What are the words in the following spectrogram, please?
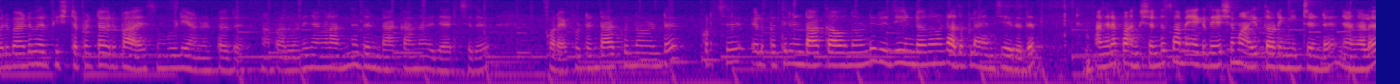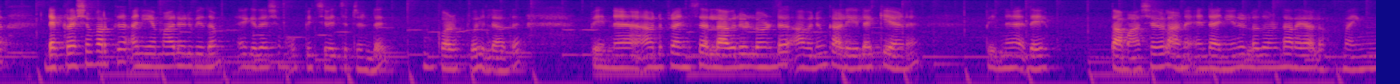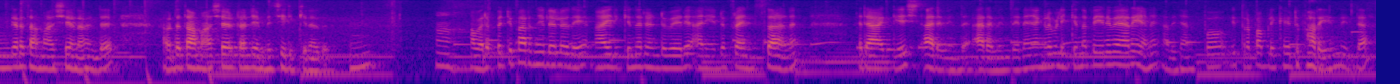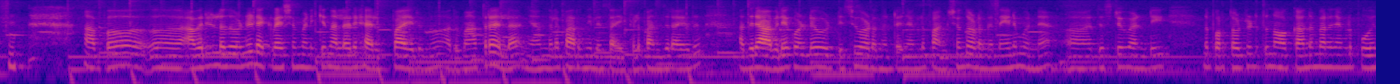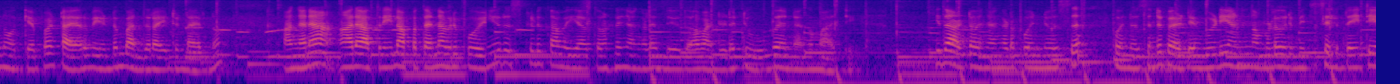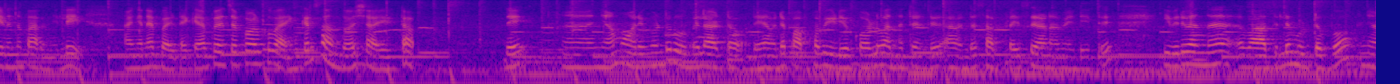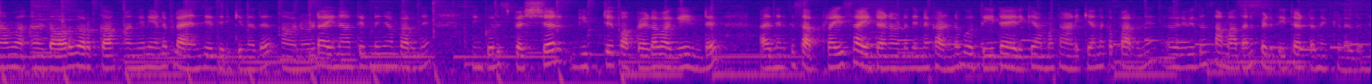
ഒരുപാട് പേർക്ക് ഇഷ്ടപ്പെട്ട ഒരു പായസം കൂടിയാണ് കേട്ടോ അത് അപ്പോൾ അതുകൊണ്ട് ഞങ്ങൾ അന്ന് ഇത് ഉണ്ടാക്കാമെന്നാണ് വിചാരിച്ചത്. കുറേ ഫുഡ് ഉണ്ടാക്കുന്നതുകൊണ്ട് കുറച്ച് എളുപ്പത്തിൽ ഉണ്ടാക്കാവുന്നതുകൊണ്ട് രുചി ഉണ്ടെന്നുകൊണ്ട് അത് പ്ലാൻ ചെയ്തത്. അങ്ങനെ ഫംഗ്ഷന്റെ സമയം ഏകദേശം ആയി തുടങ്ങിയിട്ടുണ്ട്. ഞങ്ങൾ ഡെക്കറേഷൻ വർക്ക് അനിയന്മാരൊരുവിധം ഏകദേശം ഒപ്പിച്ച് വെച്ചിട്ടുണ്ട്. കുഴപ്പമില്ലാതെ. പിന്നെ അവന്റെ ഫ്രണ്ട്സ് എല്ലാവരും ഉള്ളതുകൊണ്ട് അവനും കളിയിലൊക്കെയാണ്. പിന്നെ ഇതേ തമാശകളാണ്. എന്റെ അനിയനുള്ളതുകൊണ്ട് അറിയാമല്ലോ ഭയങ്കര തമാശയാണ് അവന്റെ. അവന്റെ തമാശയായിട്ടാണ് രമിച്ചിരിക്കുന്നത്. ആ അവരെ പറ്റി പറഞ്ഞില്ലല്ലോ അതെ ആയിരിക്കുന്ന രണ്ടുപേര് അനിയന്റെ ഫ്രണ്ട്സാണ് രാകേഷ് അരവിന്ദ്. അരവിന്ദിനെ ഞങ്ങൾ വിളിക്കുന്ന പേര് വേറെയാണ്. അത് ഞാനിപ്പോൾ ഇത്ര പബ്ലിക്കായിട്ട് പറയുന്നില്ല. അപ്പോൾ അവരുള്ളത് കൊണ്ട് ഡെക്കറേഷൻ പണിക്ക് നല്ലൊരു ഹെൽപ്പായിരുന്നു അതുമാത്രമല്ല ഞാൻ ഇന്നലെ പറഞ്ഞില്ല സൈക്കിൾ പഞ്ചറായത് അത് രാവിലെ കൊണ്ട് ഒട്ടിച്ച് കൊടുന്നിട്ട് ഞങ്ങൾ ഫംഗ്ഷൻ തുടങ്ങുന്നതിന് മുന്നേ ജസ്റ്റ് വണ്ടി ഒന്ന് പുറത്തോട്ടെടുത്ത് നോക്കാമെന്നും പറഞ്ഞ് ഞങ്ങൾ പോയി നോക്കിയപ്പോൾ ടയർ വീണ്ടും പഞ്ചറായിട്ടുണ്ടായിരുന്നു. അങ്ങനെ ആ രാത്രിയിൽ അപ്പം തന്നെ അവർ പോയി. റിസ്ക് എടുക്കാൻ വയ്യാത്തതുകൊണ്ട് ഞങ്ങൾ എന്ത് ചെയ്തു? ആ വണ്ടിയുടെ ട്യൂബ് തന്നെ അങ്ങ് മാറ്റി. ഇതാട്ടോ ഞങ്ങളുടെ പൊന്നൂസ്. പൊന്നൂസിന്റെ ബർത്ത്ഡേയും കൂടിയാണ് നമ്മൾ ഒരുമിച്ച് സെലിബ്രേറ്റ് ചെയ്യണമെന്ന് പറഞ്ഞില്ലേ? അങ്ങനെ ബർത്ത്ഡേ ക്യാപ്പ് വെച്ചപ്പോൾ അവൾക്ക് ഭയങ്കര സന്തോഷമായി കേട്ടോ ദേ ഞാൻ മോനെ കൊണ്ട് റൂമിലാട്ടോ. അതെ അവന്റെ പപ്പ വീഡിയോ കോൾ വന്നിട്ടുണ്ട്. അവന്റെ സർപ്രൈസ് കാണാൻ വേണ്ടിയിട്ട്. ഇവർ വന്ന് വാതിൽ മുട്ടുമ്പോൾ ഞാൻ ഡോർ തുറക്കാം. അങ്ങനെയാണ് പ്ലാൻ ചെയ്തിരിക്കുന്നത്. അവനോട് അതിനകത്തിരുന്ന് ഞാൻ പറഞ്ഞ് നിനക്കൊരു സ്പെഷ്യൽ ഗിഫ്റ്റ് പപ്പയുടെ വകയുണ്ട്. അത് നിനക്ക് സർപ്രൈസ് ആയിട്ടാണ്. അതുകൊണ്ട് നിന്നെ കണ്ണു പൊത്തിയിട്ടായിരിക്കും അമ്മ കാണിക്കാന്നൊക്കെ പറഞ്ഞ് ഒരുവിധം സമാധാനപ്പെടുത്തിയിട്ടാട്ടോ നിൽക്കുന്നത്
